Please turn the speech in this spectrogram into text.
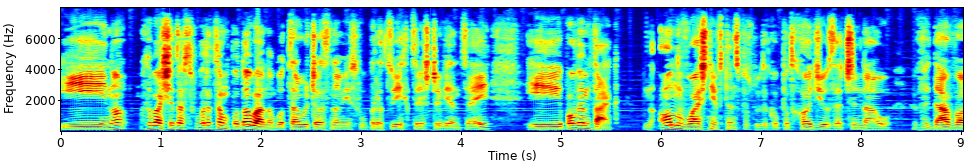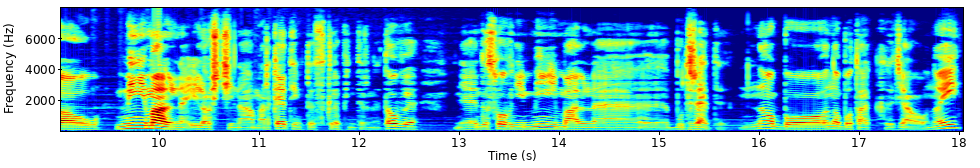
I no, chyba się ta współpraca podoba, no bo cały czas z nami współpracuje, chce jeszcze więcej. I powiem tak, no on właśnie w ten sposób do tego podchodził, zaczynał, wydawał minimalne ilości na marketing, to jest sklep internetowy, e, dosłownie minimalne e, budżety, no bo, no bo tak działał. No i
